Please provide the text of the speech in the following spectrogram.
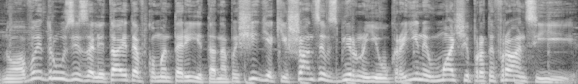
Ну а ви, друзі, залітайте в коментарі та напишіть, які шанси в збірної України в матчі проти Франції.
